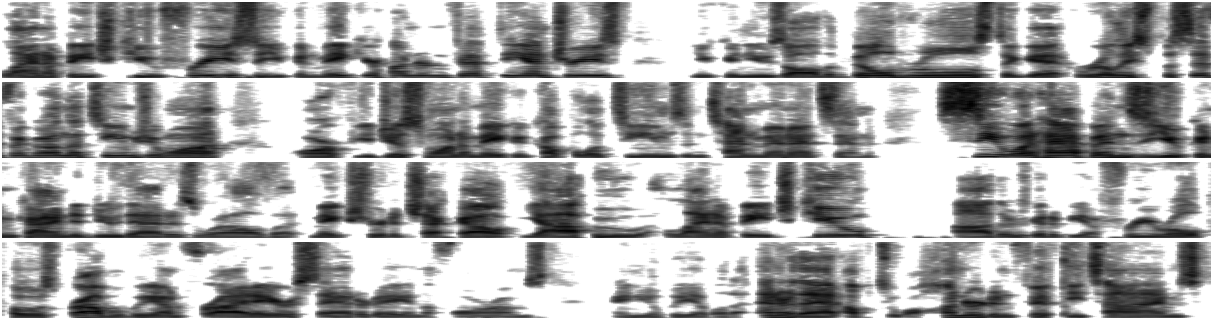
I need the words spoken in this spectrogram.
lineup HQ free, so you can make your 150 entries. You can use all the build rules to get really specific on the teams you want. Or if you just want to make a couple of teams in 10 minutes and see what happens, you can kind of do that as well. But make sure to check out Yahoo Lineup HQ. Uh, there's going to be a free roll post probably on Friday or Saturday in the forums, and you'll be able to enter that up to 150 times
